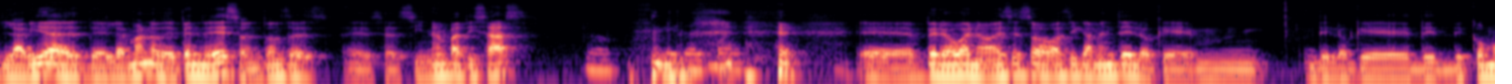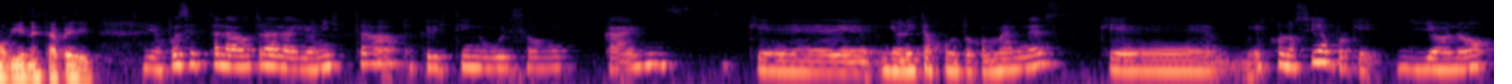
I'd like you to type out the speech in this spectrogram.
la vida de- del hermano depende de eso. Entonces, eh, si no empatizás, No, sí, tal cual. eh, pero bueno, es eso básicamente lo que mm, de lo que de, de cómo viene esta peli. Y después está la otra, la guionista, Christine Wilson Kynes, que guionista junto con Méndez, que es conocida porque guionó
